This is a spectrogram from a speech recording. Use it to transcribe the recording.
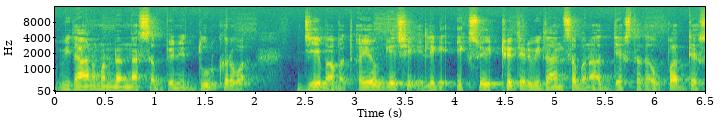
વિધાનમંડળના સભ્યોને દૂર કરવા જે બાબત અયોગ્ય છે એટલે કે એકસો ઇઠ્યોતેર વિધાનસભાના અધ્યક્ષ તથા ઉપાધ્યક્ષ,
